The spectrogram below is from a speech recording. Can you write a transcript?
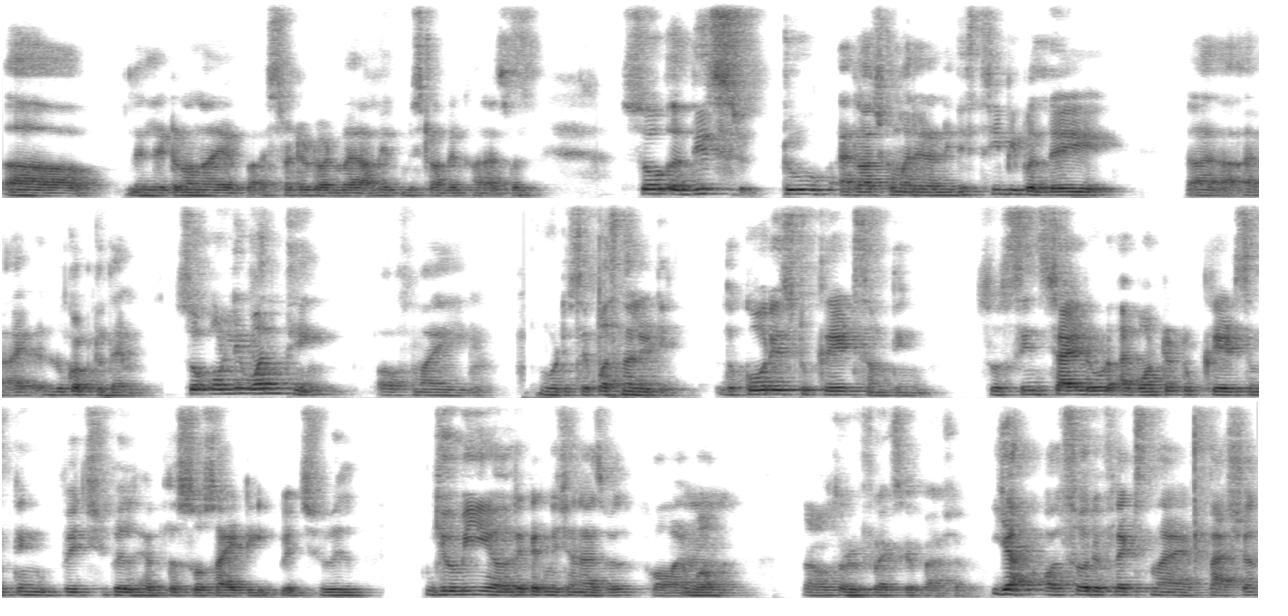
Uh, then later on, I, I started to admire Aamir, Mr. Aamir Khan as well. So uh, these two and Rajkumar Hirani, these three people, they uh, I, I look up to them. So only one thing of my what you say personality. The core is to create something. So since childhood, I wanted to create something which will help the society, which will give me a recognition as well for my Mm. work. And also reflects your passion. Yeah, also reflects my passion.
